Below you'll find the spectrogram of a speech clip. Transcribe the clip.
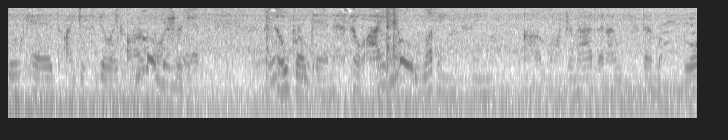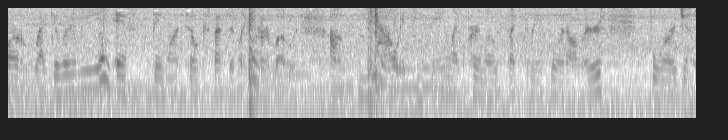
little kids, I just feel like our washer gets so broken. So I am loving using uh, laundromats and I would use them more regularly if they weren't so expensive like per load. Um, now it's insane, like per load it's like three, four dollars for just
